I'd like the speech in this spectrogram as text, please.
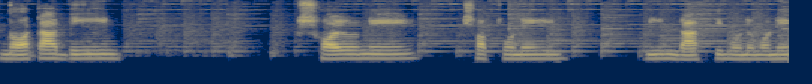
নটা দিন শয়নে, স্বপনে, দিন রাত্রি মনে মনে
